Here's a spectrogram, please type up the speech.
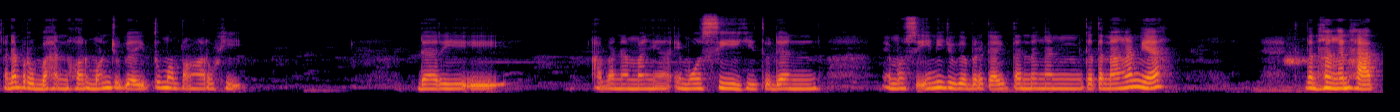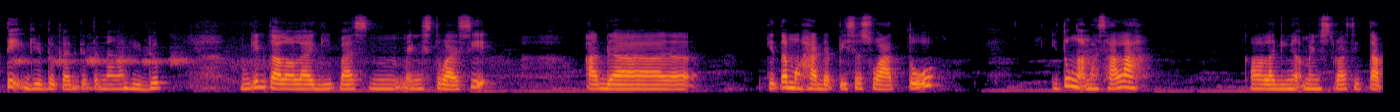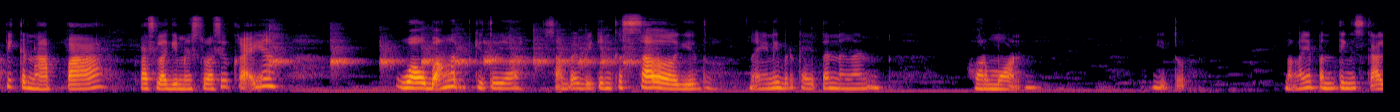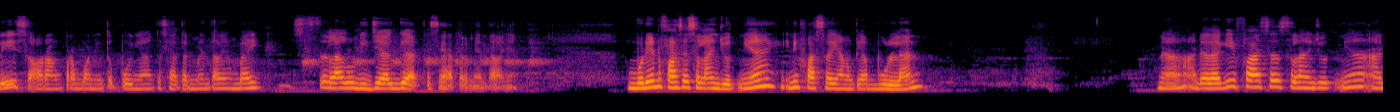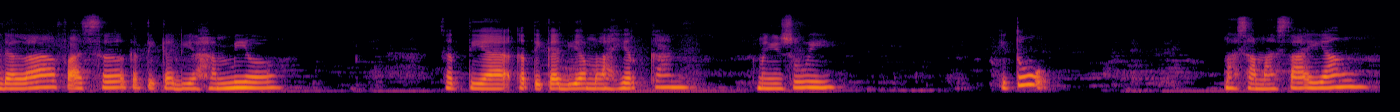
Karena perubahan hormon juga itu mempengaruhi dari apa namanya emosi gitu. Dan emosi ini juga berkaitan dengan ketenangan ya. Ketenangan hati gitu kan ketenangan hidup mungkin kalau lagi pas menstruasi ada kita menghadapi sesuatu itu nggak masalah. Kalau lagi nggak menstruasi. Tapi kenapa pas lagi menstruasi kayaknya wow banget gitu ya. Sampai bikin kesel gitu. Nah ini berkaitan dengan hormon. Gitu. Makanya penting sekali seorang perempuan itu punya kesehatan mental yang baik selalu dijaga kesehatan mentalnya. Kemudian fase selanjutnya ini fase yang tiap bulan. Nah ada lagi fase selanjutnya adalah fase ketika dia hamil. Setiap ketika dia melahirkan menyusui. Itu masa-masa yang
